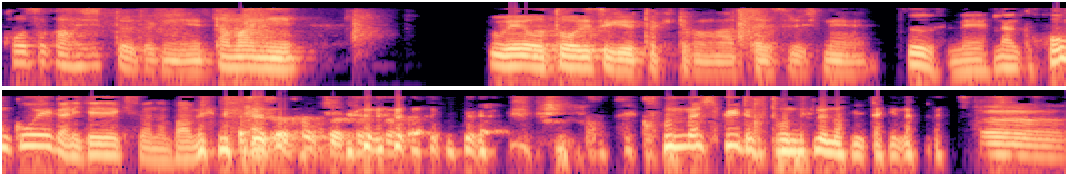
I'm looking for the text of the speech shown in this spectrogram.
高速走ってる時にね、たまに上を通り過ぎる時とかがあったりするしね。そうですね。なんか香港映画に出てきそうな場面で こんな低いとこ飛んでるの？みたいな。うん。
